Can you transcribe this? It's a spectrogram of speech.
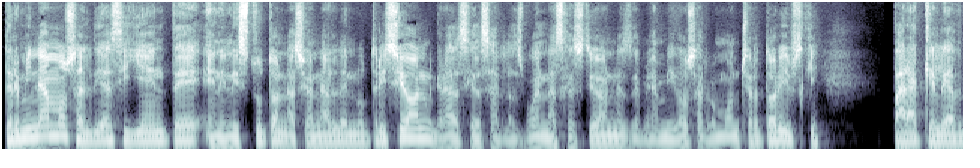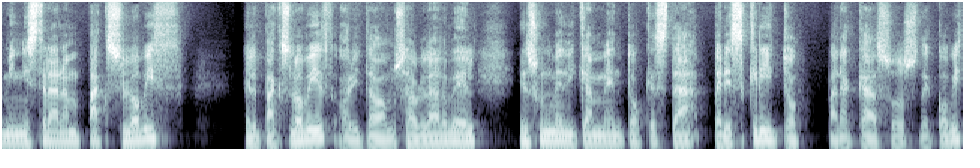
Terminamos al día siguiente en el Instituto Nacional de Nutrición, gracias a las buenas gestiones de mi amigo Salomón Chertorivsky, para que le administraran Paxlovid. El Paxlovid, ahorita vamos a hablar de él, es un medicamento que está prescrito para casos de COVID.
